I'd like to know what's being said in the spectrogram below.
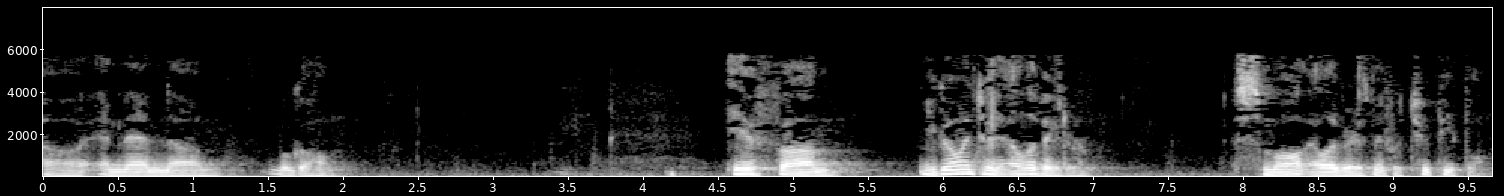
uh, and then um, we'll go home. If um, you go into an elevator, a small elevator, is meant for two people,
